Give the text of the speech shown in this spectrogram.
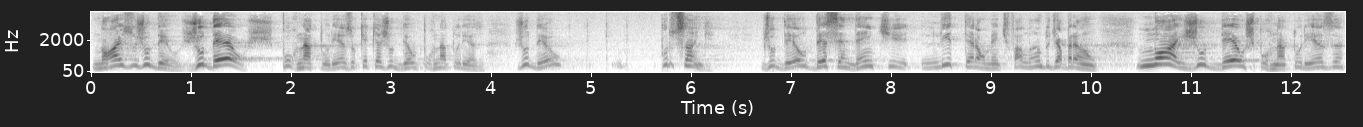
Nós, os judeus. Judeus, por natureza, o que, que é judeu por natureza? Judeu por sangue. Judeu descendente, literalmente falando, de Abraão. Nós, judeus por natureza,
